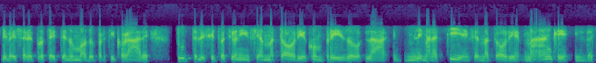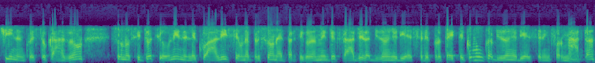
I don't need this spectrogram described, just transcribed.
deve essere protetta in un modo particolare. Tutte le situazioni infiammatorie, compreso la, le malattie infiammatorie, ma anche il vaccino in questo caso, sono situazioni nelle quali se una persona è particolarmente fragile ha bisogno di essere protetta e comunque ha bisogno di essere informata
